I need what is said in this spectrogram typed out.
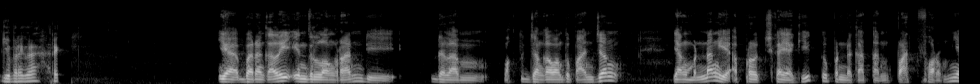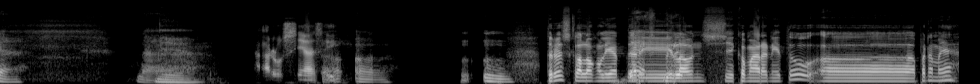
gimana gimana? Rick? ya barangkali in the long run di dalam waktu jangka waktu panjang yang menang ya approach kayak gitu pendekatan platformnya. Nah, Iya. harusnya sih heeh. Mm-mm. Terus kalau ngelihat Ya, dari sebenarnya- launch kemarin itu eh, apa namanya?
